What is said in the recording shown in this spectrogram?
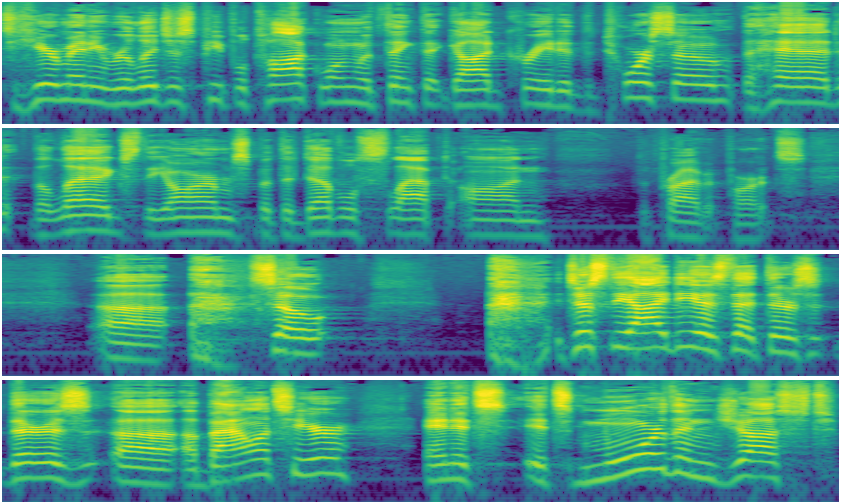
To hear many religious people talk, one would think that God created the torso, the head, the legs, the arms, but the devil slapped on the private parts. Uh, so, just the idea is that there's there is uh, a balance here, and it's it's more than just.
